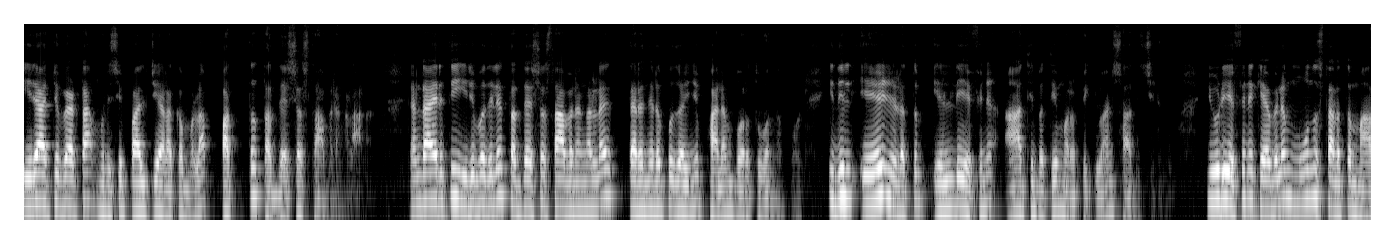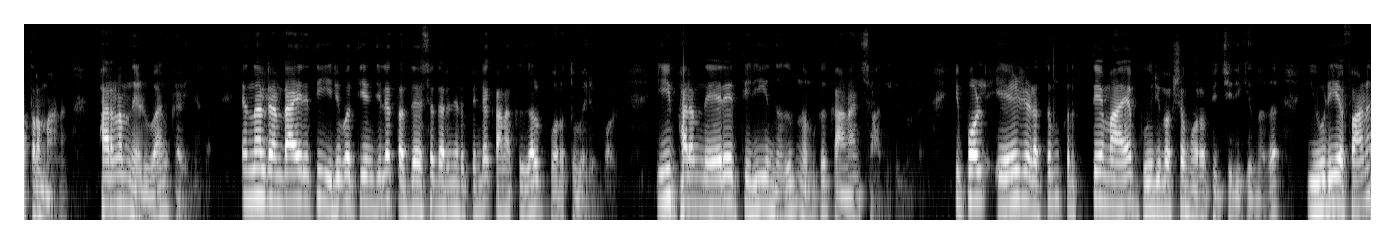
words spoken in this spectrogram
ഈരാറ്റുപേട്ട മുനിസിപ്പാലിറ്റി അടക്കമുള്ള പത്ത് തദ്ദേശ സ്ഥാപനങ്ങളാണ്. രണ്ടായിരത്തി ഇരുപതിലെ തദ്ദേശ സ്ഥാപനങ്ങളുടെ തെരഞ്ഞെടുപ്പ് കഴിഞ്ഞ് ഫലം പുറത്തു വന്നപ്പോൾ ഇതിൽ ഏഴിടത്തും എൽ ഡി എഫിന് ആധിപത്യം ഉറപ്പിക്കുവാൻ സാധിച്ചിരുന്നു. യു ഡി എഫിന് കേവലം മൂന്ന് സ്ഥലത്ത് മാത്രമാണ് ഭരണം നേടുവാൻ കഴിഞ്ഞത്. എന്നാൽ രണ്ടായിരത്തി ഇരുപത്തിയഞ്ചിലെ തദ്ദേശ തെരഞ്ഞെടുപ്പിന്റെ കണക്കുകൾ പുറത്തു വരുമ്പോൾ ഈ ഫലം നേരെ തിരിയുന്നതും നമുക്ക് കാണാൻ സാധിക്കുന്നുണ്ട്. ഇപ്പോൾ ഏഴിടത്തും കൃത്യമായ ഭൂരിപക്ഷം ഉറപ്പിച്ചിരിക്കുന്നത് യു ഡി എഫ് ആണ്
